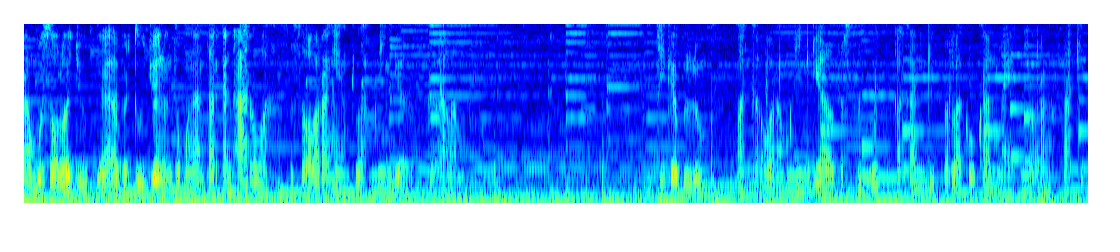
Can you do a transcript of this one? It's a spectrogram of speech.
Rambu Solo juga bertujuan untuk mengantarkan arwah seseorang yang telah meninggal ke alam jika belum, maka orang meninggal tersebut akan diperlakukan layaknya orang sakit,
